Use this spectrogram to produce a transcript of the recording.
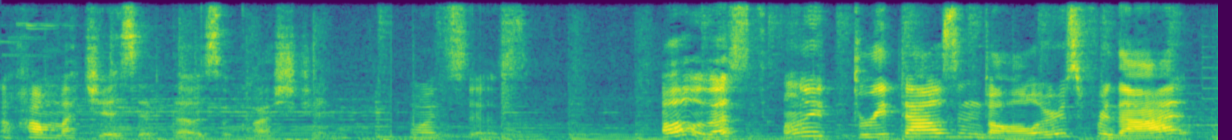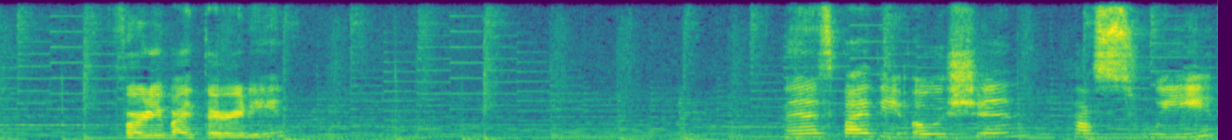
How much is it though is the question. What's this? Oh, that's only $3,000 for that. 40 by 30. And it's by the ocean. How sweet.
